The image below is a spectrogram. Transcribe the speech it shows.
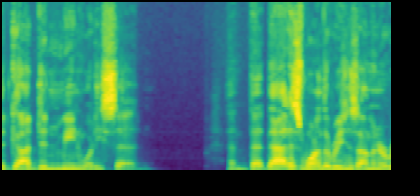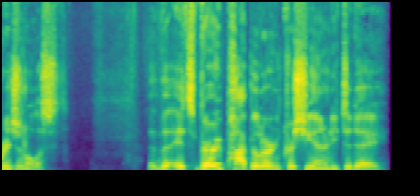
that God didn't mean what he said. And that, that is one of the reasons I'm an originalist. It's very popular in Christianity today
